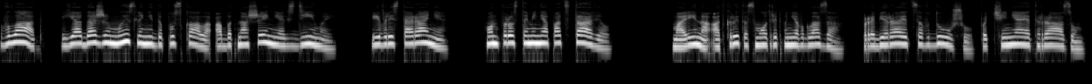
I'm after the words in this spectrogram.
«Влад, я даже мысли не допускала об отношениях с Димой. И в ресторане он просто меня подставил. Марина открыто смотрит мне в глаза, пробирается в душу, подчиняет разум,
